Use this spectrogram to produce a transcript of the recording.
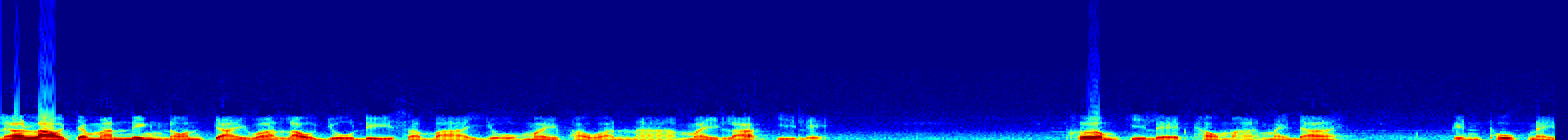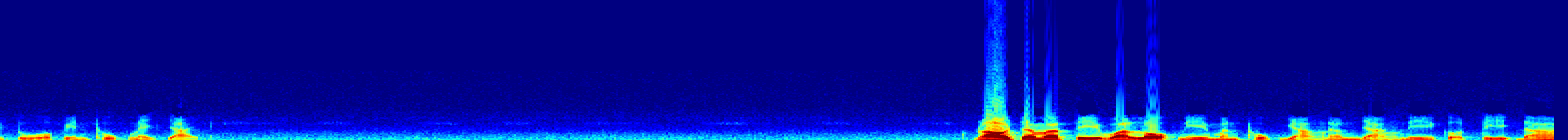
แล้วเราจะมานิ่งนอนใจว่าเราอยู่ดีสบายอยู่ไม่ภาวนาไม่ละกิเลส เพิ่มกิเลสเข้ามาไม่ได้ เป็นทุกข์ในตัวเป็นทุกข์ในใจ เราจะมาติว่าโลกนี้มันทุกอย่างนั้นอย่างนี้ก็ติได้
